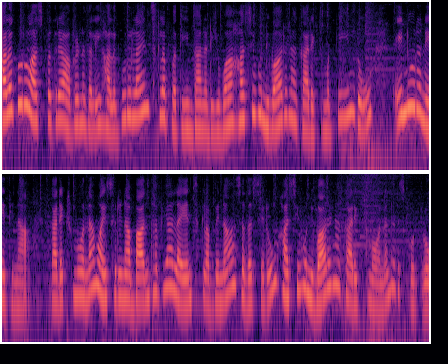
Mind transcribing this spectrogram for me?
ಹಲಗೂರು ಆಸ್ಪತ್ರೆ ಆವರಣದಲ್ಲಿ ಹಲಗೂರು ಲಯನ್ಸ್ ಕ್ಲಬ್ ವತಿಯಿಂದ ನಡೆಯುವ ಹಸಿವು ನಿವಾರಣಾ ಕಾರ್ಯಕ್ರಮಕ್ಕೆ ಇಂದು ಇನ್ನೂರನೇ ದಿನ. ಕಾರ್ಯಕ್ರಮವನ್ನು ಮೈಸೂರಿನ ಬಾಂಧವ್ಯ ಲಯನ್ಸ್ ಕ್ಲಬ್ಬಿನ ಸದಸ್ಯರು ಹಸಿವು ನಿವಾರಣಾ ಕಾರ್ಯಕ್ರಮವನ್ನು ನಡೆಸಿಕೊಟ್ರು.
